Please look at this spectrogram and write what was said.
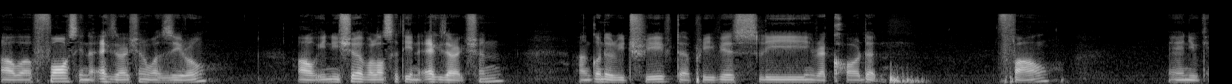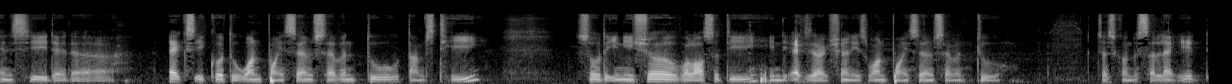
our force in the x direction was 0 our initial velocity in the x direction I'm going to retrieve the previously recorded file. And you can see that uh, x equal to 1.772 times t. So the initial velocity in the x direction is 1.772 just going to select it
